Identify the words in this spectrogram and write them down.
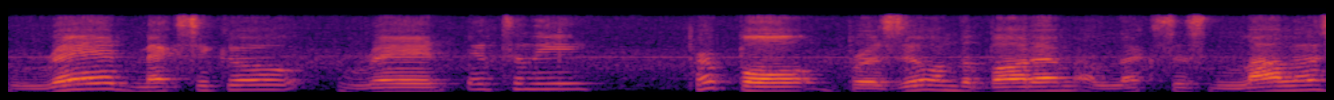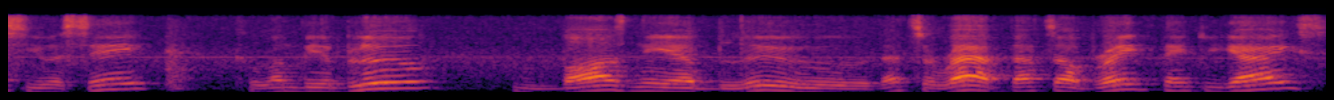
Red, Mexico. Red, Italy. Purple, Brazil on the bottom. Alexis Lalas, USA. Colombia Blue. Bosnia Blue. That's a wrap. That's our break. Thank you guys.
